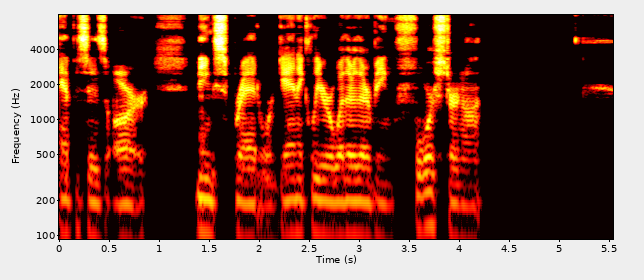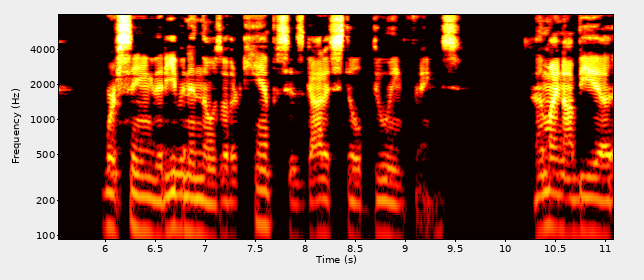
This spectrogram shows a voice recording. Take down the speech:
campuses are being spread organically or whether they're being forced or not, we're seeing that even in those other campuses, God is still doing things. It might not be a,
